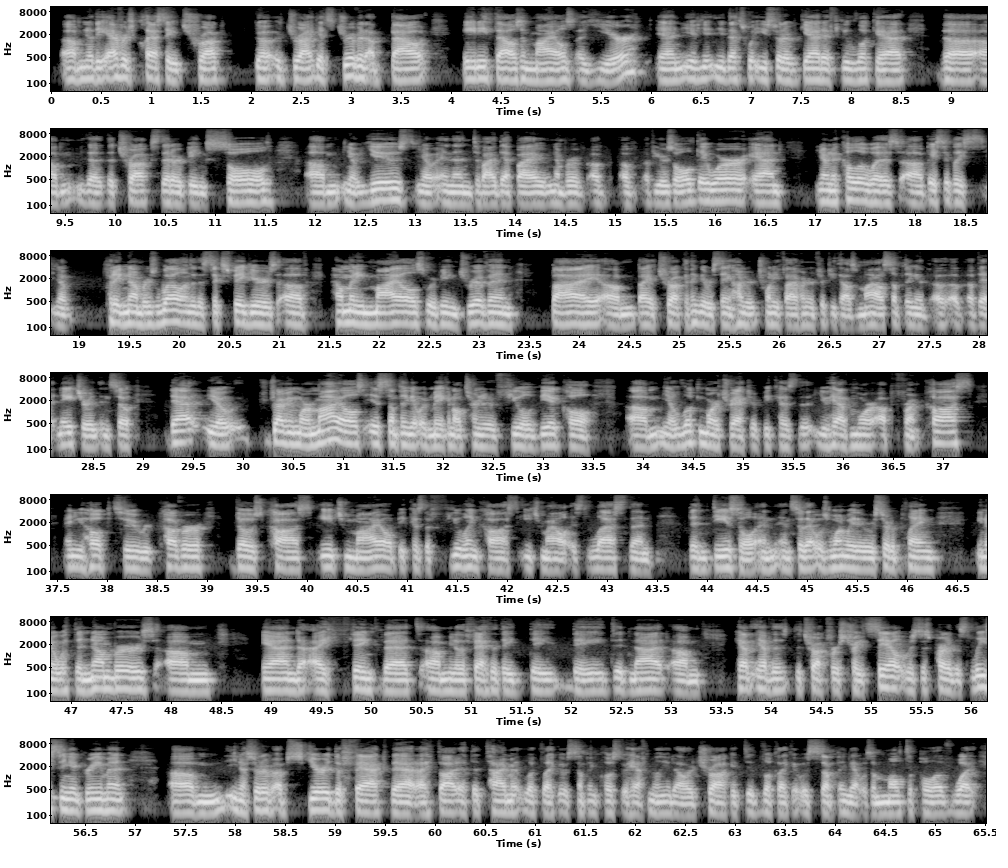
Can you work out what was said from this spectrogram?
Um, you know, the average Class 8 truck go, dry, gets driven about 80,000 miles a year, and you, that's what you sort of get if you look at the um, the, the trucks that are being sold um, you know, used, you know, and then divide that by number of, of, of years old they were. And, you know, Nikola was uh, basically, you know, putting numbers well into the six figures of how many miles were being driven by um, by a truck. I think they were saying 125, 150,000 miles, something of, of, of, that nature. And so that, you know, driving more miles is something that would make an alternative fuel vehicle, um, you know, look more attractive because the, you have more upfront costs and you hope to recover those costs each mile because the fueling cost each mile is less than than diesel and and so that was one way they were sort of playing you know, with the numbers. Um, and I think that um, you know the fact that they they they did not um, have have the, the, truck for a straight sale, it was just part of this leasing agreement. Um, you know, sort of obscured the fact that I thought at the time it looked like it was something close to a half million dollar truck. It did look like it was something that was a multiple of what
